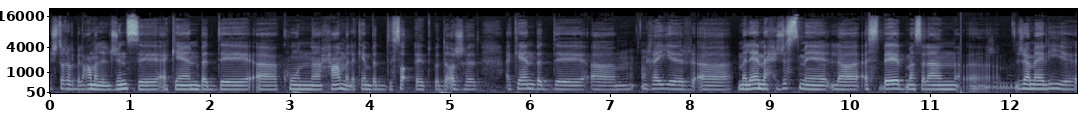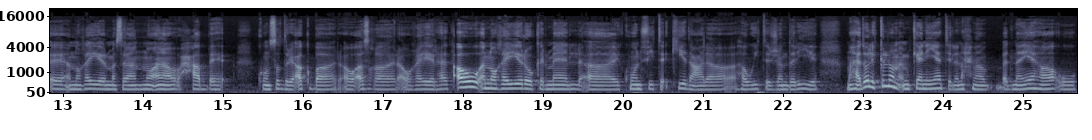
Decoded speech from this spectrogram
أشتغل بالعمل الجنسي أكان بدي أكون حامل أكان بدي سقط بدي اجهض أكان بدي غير ملامح جسمي لأسباب مثلا جمالية. إيه، إنه غير مثلا إنه أنا حابة يكون صدري أكبر أو أصغر أو غير هذا أو إنه غيره كرمال آه، يكون في تأكيد على هويتي الجندرية. ما هدول كلهم امكانيات اللي نحن بدنا إياها و...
